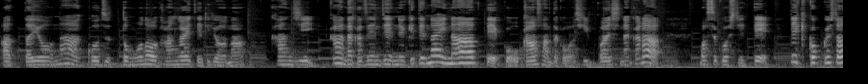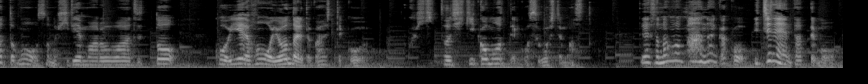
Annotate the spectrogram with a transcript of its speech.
あったようなこうずっとものを考えてるような感じがなんか全然抜けてないなってこうお母さんとかは心配しながらまあ、過ごしてて、で、帰国した後も、その秀丸はずっと、こう、家で本を読んだりとかして、こう、引きこもってこう過ごしてますと。で、そのまま なんかこう、1年経っても、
